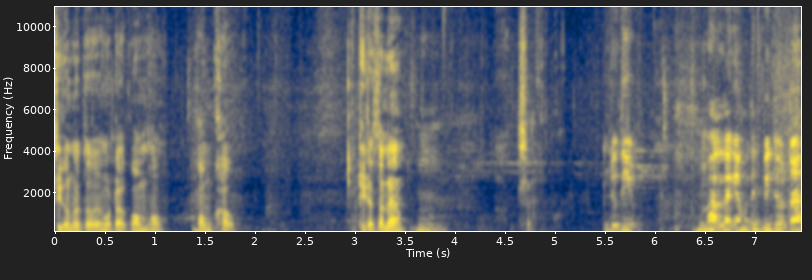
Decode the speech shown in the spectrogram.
চিকন হতে হবে মোটা কম কম খাও। ঠিক আছে না? আচ্ছা। যদি ভালো লাগে আমাদের ভিডিওটা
